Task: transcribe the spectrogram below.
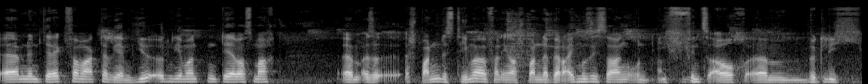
ähm, einen Direktvermarkter, wir haben hier irgendjemanden, der was macht. Ähm, also spannendes Thema, vor allem auch spannender Bereich, muss ich sagen. Und ich finde es auch wirklich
